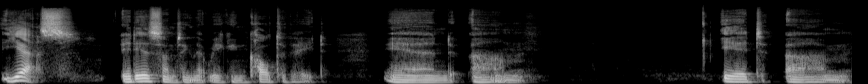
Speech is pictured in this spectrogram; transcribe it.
Yes, it is something that we can cultivate. And um, it, um,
